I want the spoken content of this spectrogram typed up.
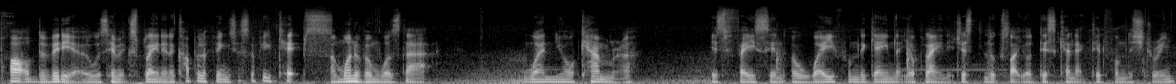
part of the video was him explaining a couple of things, just a few tips. And one of them was that when your camera is facing away from the game that you're playing, it just looks like you're disconnected from the stream.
